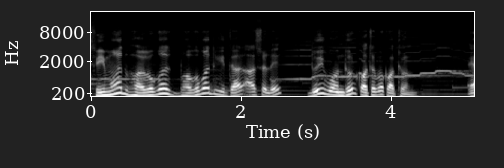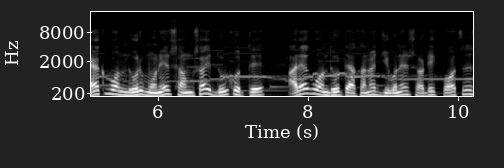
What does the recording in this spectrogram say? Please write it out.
শ্রীমদ্ ভগবত ভগবদ্গীতার আসলে দুই বন্ধুর কথোপকথন। এক বন্ধুর মনের সংশয় দূর করতে আরেক বন্ধুর দেখানো জীবনের সঠিক পথের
